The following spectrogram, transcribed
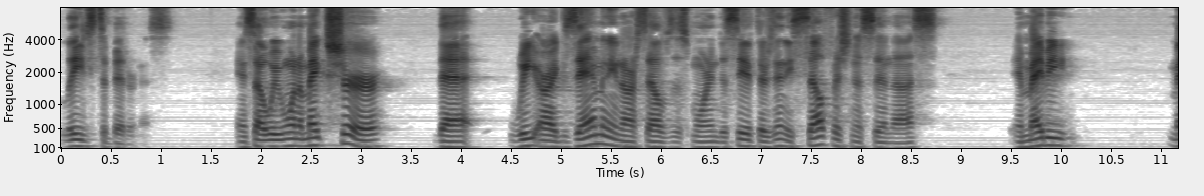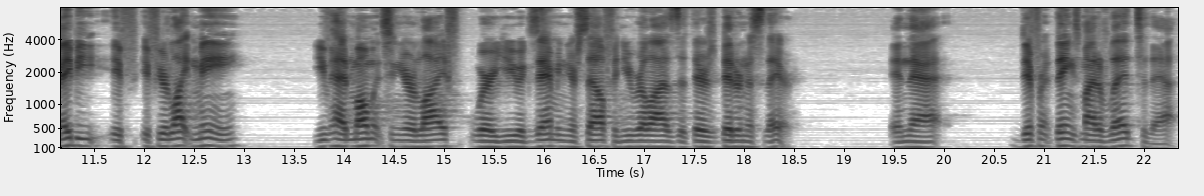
leads to bitterness. And so we want to make sure that we are examining ourselves this morning to see if there's any selfishness in us. And maybe maybe if if you're like me, you've had moments in your life where you examine yourself and you realize that there's bitterness there. And that different things might have led to that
